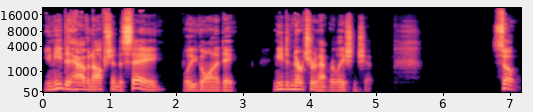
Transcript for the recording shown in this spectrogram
You need to have an option to say, Will you go on a date? You need to nurture that relationship. So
